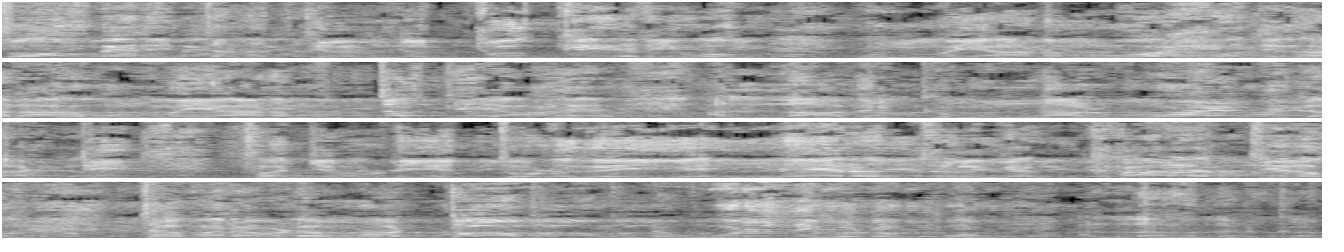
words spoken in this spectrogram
சோம்பேறித்தனத்திலிருந்து தூக்கி எறிவோம். உண்மையான முவாஹிதுகளாக உண்மையான முத்தகையாக அல்லாவிற்கு முன்னால் வாழ்ந்து காட்டி ஃபஜருடைய தொழுகை என் நேரத்திலும் எக்காலத்திலும் தவறவிட மாட்டோம் என்ற உறுதி கொடுப்போம். அல்லாஹ் அதற்கு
